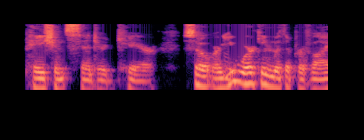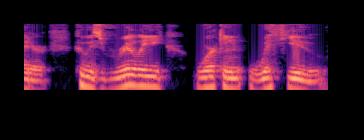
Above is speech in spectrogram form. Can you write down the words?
patient centered care. So are you mm-hmm. working with a provider who is really working with you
